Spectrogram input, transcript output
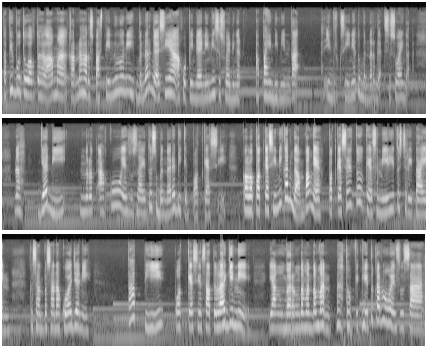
tapi butuh waktu yang lama karena harus pastiin dulu nih bener gak sih yang aku pindahin ini sesuai dengan apa yang diminta? Instruksinya tuh bener gak sesuai gak nah jadi menurut aku yang susah itu sebenarnya bikin podcast sih. Kalau podcast ini kan gampang ya podcastnya tuh kayak sendiri itu ceritain kesan pesan aku aja nih. Tapi podcast yang satu lagi nih yang bareng teman-teman. Nah, topiknya itu kan lumayan susah.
